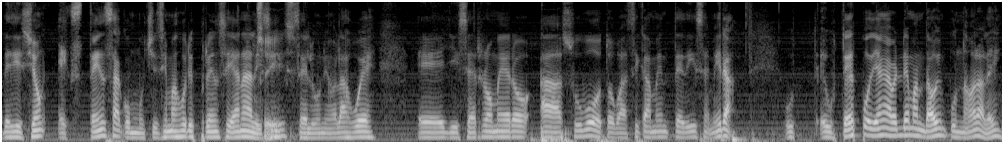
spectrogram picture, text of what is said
decisión extensa con muchísima jurisprudencia y análisis. Se le unió la juez eh, Giselle Romero a su voto. Básicamente dice, mira, ustedes podían haber demandado o impugnado la ley,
